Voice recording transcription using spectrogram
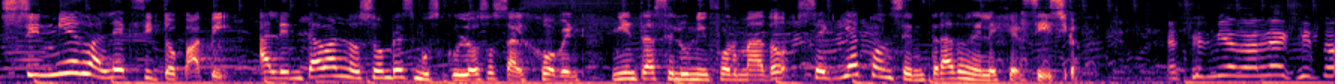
Sin miedo al éxito, papi, alentaban los hombres musculosos al joven, mientras el uniformado seguía concentrado en el ejercicio. sin miedo al éxito!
